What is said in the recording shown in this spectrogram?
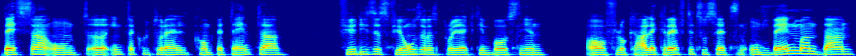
besser und äh, interkulturell kompetenter für dieses, für unseres Projekt in Bosnien auf lokale Kräfte zu setzen. Und wenn man dann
